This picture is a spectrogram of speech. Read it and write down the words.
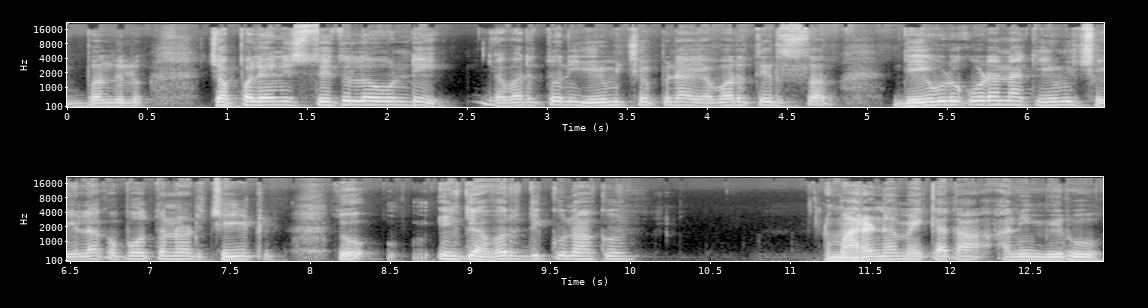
ఇబ్బందులు చెప్పలేని స్థితిలో ఉండి ఎవరితో ఏమి చెప్పినా ఎవరు తీరుస్తారు. దేవుడు కూడా నాకు ఏమి చేయలేకపోతున్నాడు. చేయట్లేదు ఇంకెవరు దిక్కు నాకు? మరణమే కదా అని మీరు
